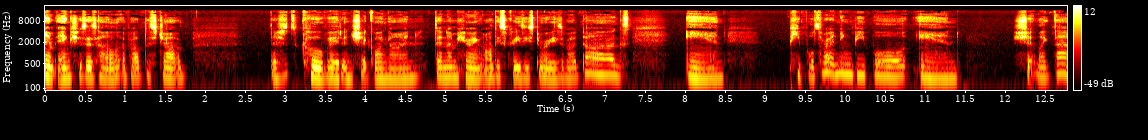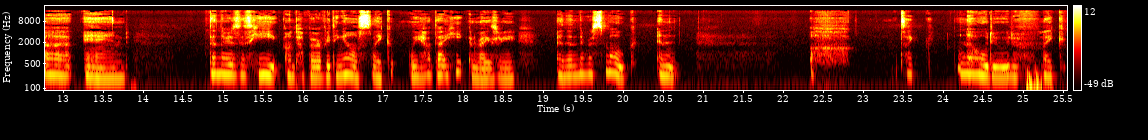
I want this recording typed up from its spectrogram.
I'm anxious as hell about this job. There's COVID and shit going on. Then I'm hearing all these crazy stories about dogs and people threatening people and shit like that. And then there's this heat on top of everything else. Like we had that heat advisory and then there was smoke and ugh, it's like no, dude. Like,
